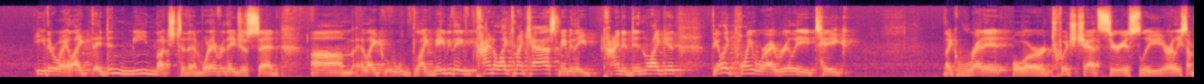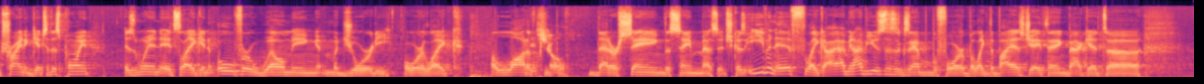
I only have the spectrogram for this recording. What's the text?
Either way, like it didn't mean much to them, whatever they just said. Um, like, like maybe they kind of liked my cast, maybe they kind of didn't like it. The only point where I really take like Reddit or Twitch chat seriously, or at least I'm trying to get to this point, is when it's like an overwhelming majority or like a lot of people that are saying the same message. Because even if, like, I, I mean, I've used this example before, but like the bias J thing back at, uh,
